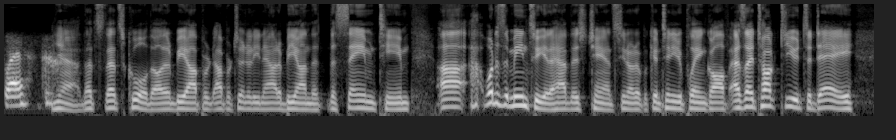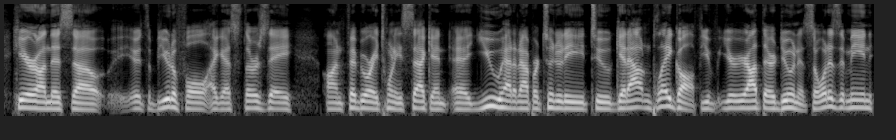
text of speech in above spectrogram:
with. Yeah, that's that's cool. Though. It'll be opportunity now to be on the, the same team. Uh, what does it mean to you to have this chance, you know, to continue playing golf? As I talked to you today here on this, uh, it's a beautiful, I guess, Thursday on February 22nd. Uh, you had an opportunity to get out and play golf. you are out there doing it. So, what does it mean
